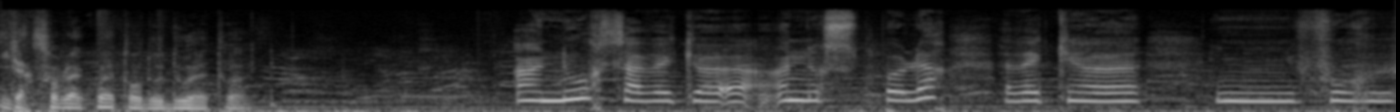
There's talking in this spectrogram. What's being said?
Il ressemble à quoi ton doudou à toi Un ours avec euh, un ours polaire avec euh, une fourrure.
